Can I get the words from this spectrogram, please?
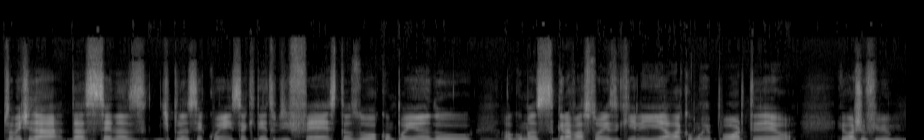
principalmente da, das cenas de plano sequência aqui dentro de festas ou acompanhando algumas gravações em que ele ia lá como repórter. Eu, eu acho o filme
